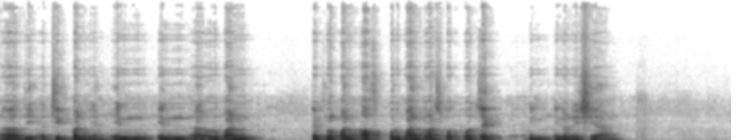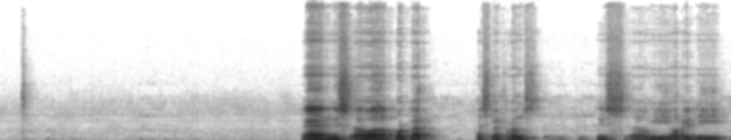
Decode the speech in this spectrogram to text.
the achievement yeah, in in uh, urban development of urban transport project in Indonesia. And this our product as reference. This uh, we already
